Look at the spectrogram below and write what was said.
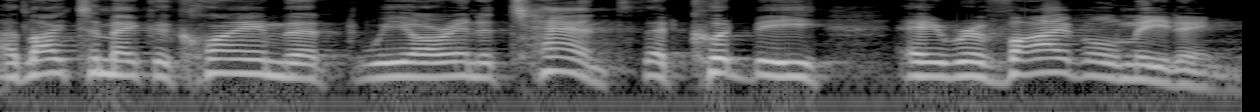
I'd like to make a claim that we are in a tent that could be a revival meeting.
